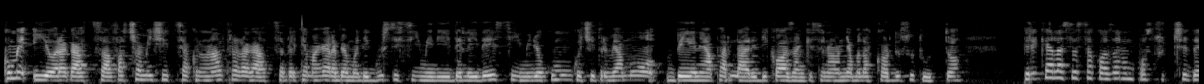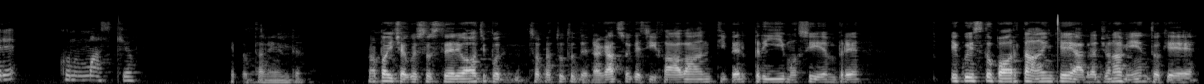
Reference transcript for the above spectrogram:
come io ragazza, faccio amicizia con un'altra ragazza perché magari abbiamo dei gusti simili, delle idee simili o comunque ci troviamo bene a parlare di cose anche se non andiamo d'accordo su tutto, perché la stessa cosa non può succedere con un maschio. Esattamente. Ma poi c'è questo stereotipo, soprattutto del ragazzo che si fa avanti per primo sempre, e questo porta anche al ragionamento che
